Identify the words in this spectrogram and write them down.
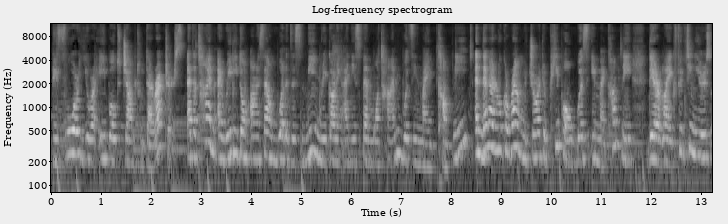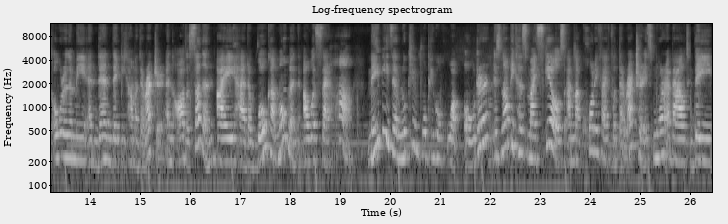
before you are able to jump to directors. At the time, I really don't understand what does this mean regarding I need to spend more time within my company. And then I look around, majority of people within my company, they're like 15 years older than me and then they become a director. And all of a sudden, I had a woke up moment. I was like, huh, maybe they're looking for people who are older. It's not because my skills, I'm not qualified for director. It's more about they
